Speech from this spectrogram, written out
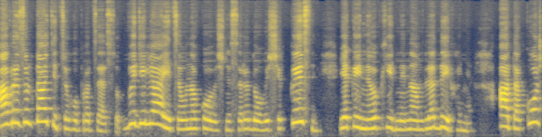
А в результаті цього процесу виділяється у навколишнє середовище кисень, який необхідний нам для дихання, а також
